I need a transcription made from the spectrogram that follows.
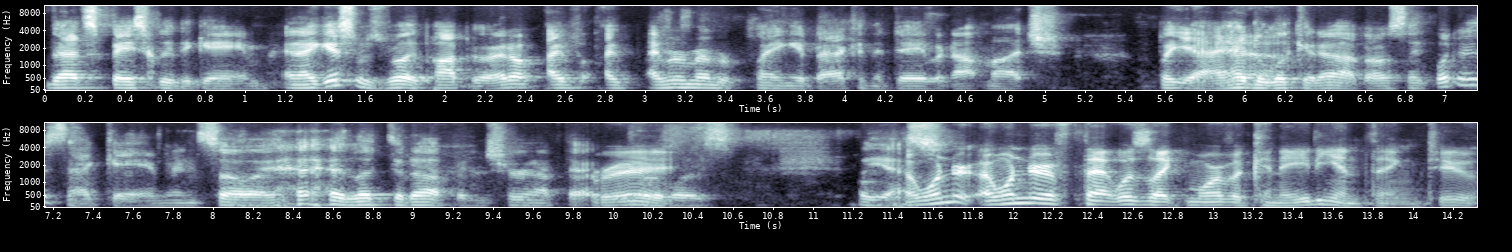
That's basically the game, and I guess it was really popular. I don't. I've, I I remember playing it back in the day, but not much. But yeah, I had to look it up. I was like, "What is that game?" And so I, I looked it up, and sure enough, that Right. was. But yes, I wonder. I wonder if that was like more of a Canadian thing too.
